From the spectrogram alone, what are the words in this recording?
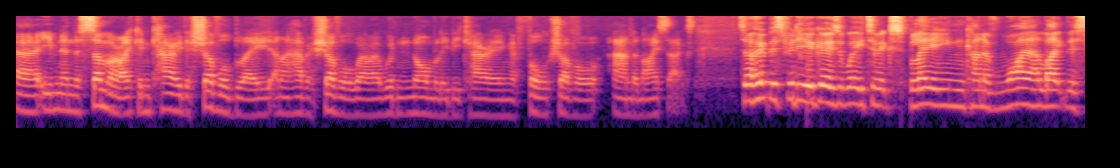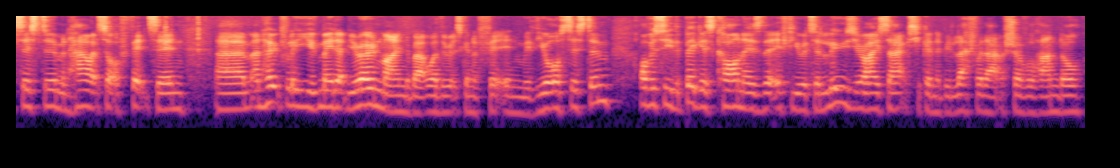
uh, even in the summer I can carry the shovel blade and I have a shovel where I wouldn't normally be carrying a full shovel and an ice axe. So I hope this video goes away to explain kind of why I like this system and how it sort of fits in um, and hopefully you've made up your own mind about whether it's going to fit in with your system. Obviously the biggest con is that if you were to lose your ice axe you're going to be left without a shovel handle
